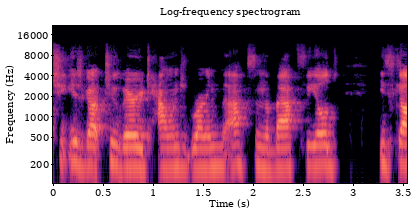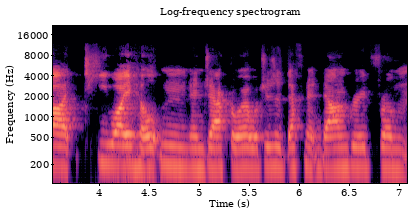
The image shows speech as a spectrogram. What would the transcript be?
two, he's got two very talented running backs in the backfield. He's got T.Y. Hilton and Jack Doyle, which is a definite downgrade from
